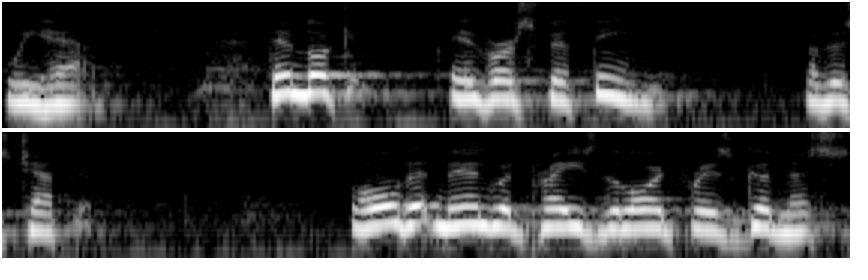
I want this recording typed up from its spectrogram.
we have. Then look in verse 15 of this chapter. Oh, that men would praise the Lord for his goodness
